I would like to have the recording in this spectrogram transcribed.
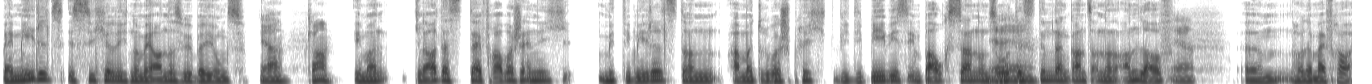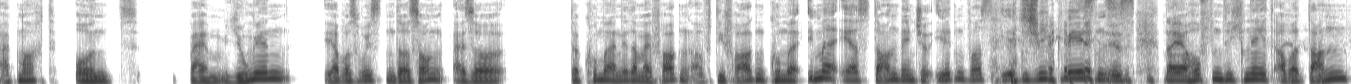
Bei Mädels ist sicherlich noch mehr anders wie bei Jungs. Ja, klar. Ich meine, klar, dass deine Frau wahrscheinlich mit den Mädels dann einmal drüber spricht, wie die Babys im Bauch sind und so, Ja, ja. das nimmt einen ganz anderen Anlauf. Ja, Ähm, hat ja meine Frau auch gemacht. Und beim Jungen, ja, was willst du denn da sagen? Also, da kommen auch nicht einmal Fragen auf. Die Fragen kommen immer erst dann, wenn schon irgendwas irgendwie gewesen ist. Naja, hoffentlich nicht, aber dann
